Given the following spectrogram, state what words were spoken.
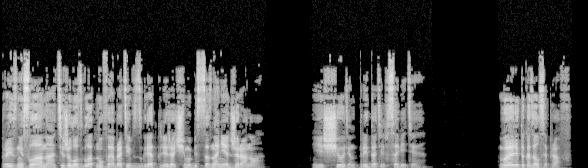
Произнесла она, тяжело сглотнув и обратив взгляд к лежащему без сознания Джирану. Еще один предатель в совете. Вайлет оказался прав.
